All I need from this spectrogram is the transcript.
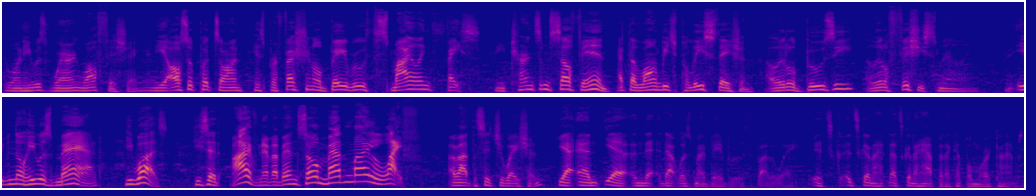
the one he was wearing while fishing, and he also puts on his professional Babe Ruth smiling face. And he turns himself in at the Long Beach police station, a little boozy, a little fishy smelling. And even though he was mad, he was. He said, I've never been so mad in my life about the situation. Yeah, and yeah, and th- that was my Babe Ruth, by the way. It's it's gonna that's gonna happen a couple more times.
